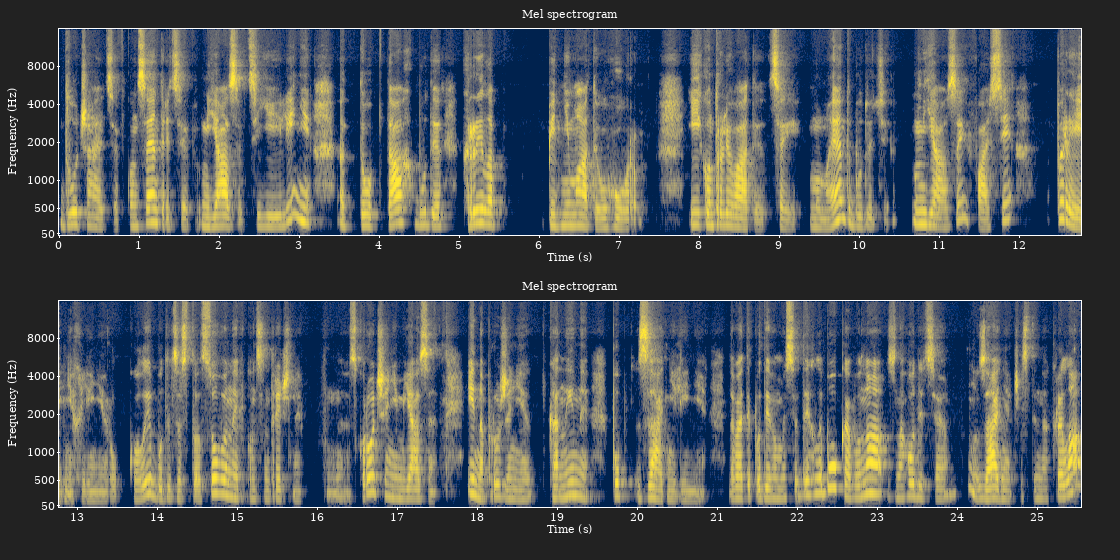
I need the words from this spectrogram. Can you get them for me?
долучаються в концентриці, м'язи цієї лінії, е, то птах буде крила піднімати угору. І контролювати цей момент будуть м'язи, фасі передніх ліній рук, коли будуть застосовані в концентричних м, скорочені м'язи і напружені тканини по задній лінії. Давайте подивимося, де глибока. Вона знаходиться ну, задня частина крила,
